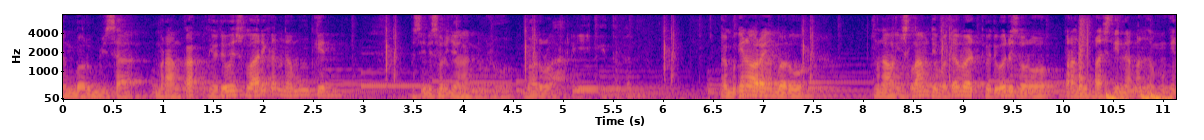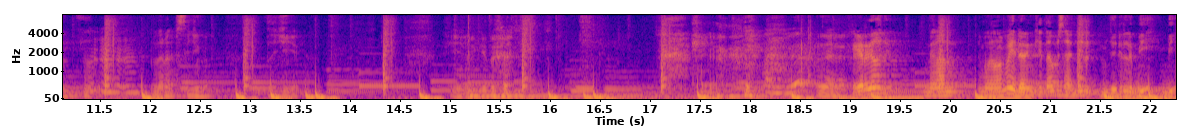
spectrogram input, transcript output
yang baru bisa merangkak tiba-tiba disuruh lari kan? Nggak mungkin. Mesti disuruh jalan dulu baru lari gitu kan. Nggak mungkin orang yang baru kenal Islam tiba-tiba tiba-tiba disuruh perang di Palestina kan? Nggak mungkin. Ya, nggak? bener setuju gak? Setuju ya iya gitu kan lanjut Nah, kira-kira dengan mengalami dan kita bisa di- menjadi lebih bi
